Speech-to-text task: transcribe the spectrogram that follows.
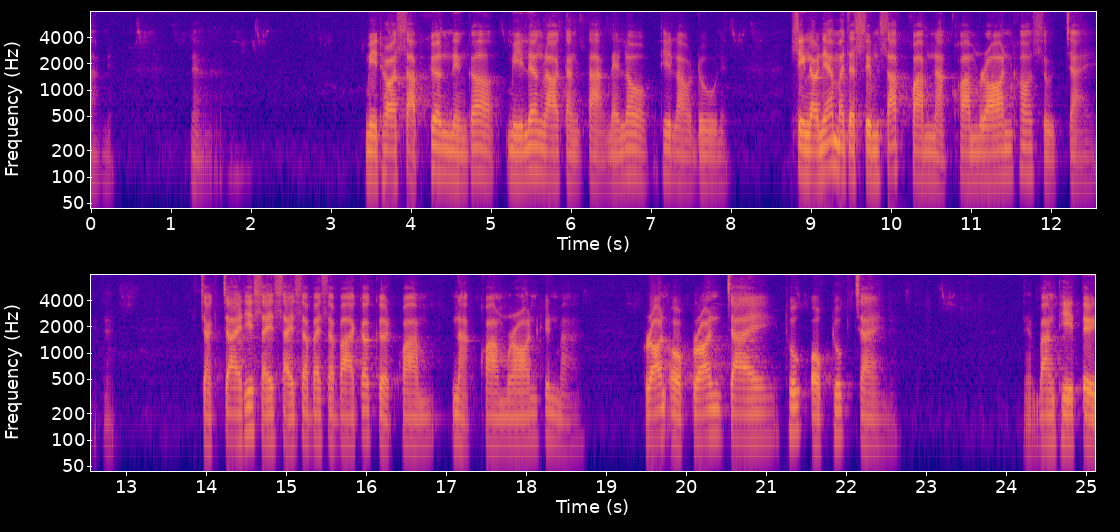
ากเนี่ยนะมีโทรศัพท์เครื่องหนึ่งก็มีเรื่องราวต่างๆ ในโลกที่เราดูเนี่ย สิ่งเหล่านี้มันจะซึมซับความหนักความร้อนเข้าสู่ใจนะจากใจที่ใสๆสสบายๆก็เกิดความหนักความร้อนขึ้นมา ร้อนอกร้อนใจ ทุกอกทุกใจนะบางทีตื่น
